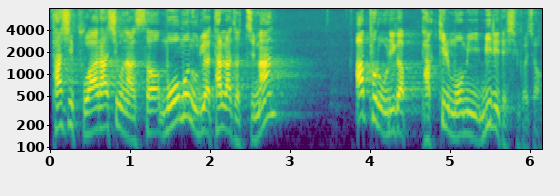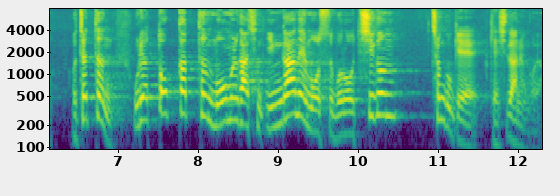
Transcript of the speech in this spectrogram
다시 부활하시고 나서 몸은 우리가 달라졌지만 앞으로 우리가 바뀔 몸이 미리 되신 거죠. 어쨌든 우리가 똑같은 몸을 가진 인간의 모습으로 지금 천국에 계시다는 거예요.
